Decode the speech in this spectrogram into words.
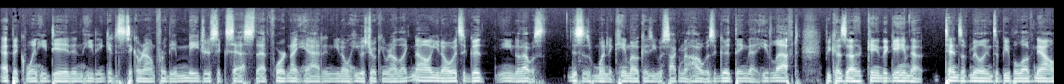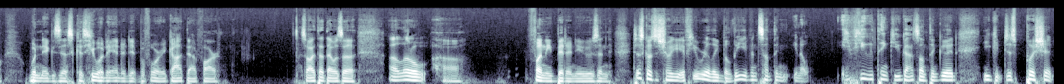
Epic when he did and he didn't get to stick around for the major success that Fortnite had? And you know he was joking around like no you know it's a good you know that was this is when it came out because he was talking about how it was a good thing that he left because uh, the game that tens of millions of people love now wouldn't exist because he would have ended it before he got that far. So I thought that was a a little uh, funny bit of news and just goes to show you if you really believe in something, you know, if you think you got something good, you can just push it,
